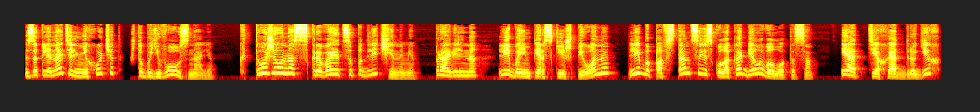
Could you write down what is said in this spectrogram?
Заклинатель не хочет, чтобы его узнали. Кто же у нас скрывается под личинами? Правильно, либо имперские шпионы, либо повстанцы из кулака Белого Лотоса. И от тех, и от других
